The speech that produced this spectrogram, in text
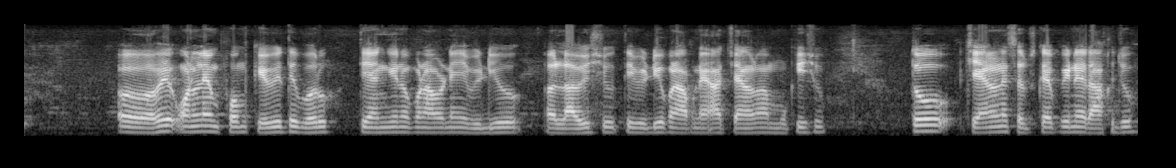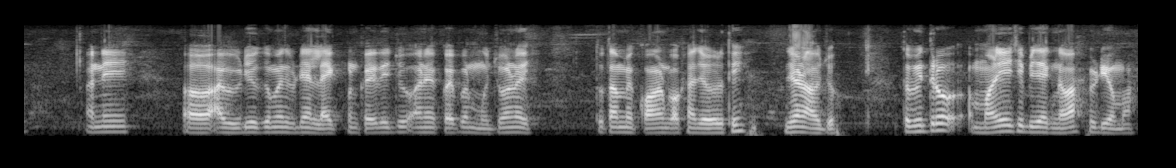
હવે ઓનલાઈન ફોર્મ કેવી રીતે ભરું તે અંગેનો પણ આપણે વીડિયો લાવીશું. તે વીડિયો પણ આપણે આ ચેનલમાં મૂકીશું. તો ચેનલને સબસ્ક્રાઈબ કરીને રાખજો અને આ વીડિયો ગમે તો વિડીયોને લાઈક પણ કરી દેજો અને કોઈ પણ મૂંઝવણ હોય તો તમે કોમેન્ટ બોક્સમાં જરૂરથી જણાવજો. તો મિત્રો, મળીએ છીએ બીજા એક નવા વિડીયોમાં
